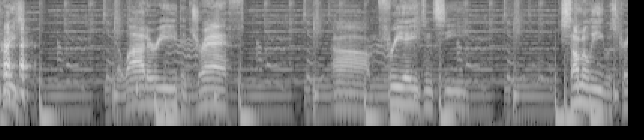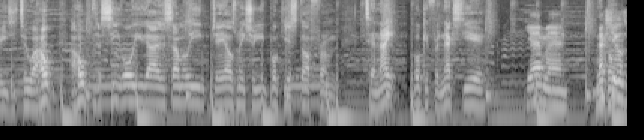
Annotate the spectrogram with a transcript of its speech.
Crazy. the lottery, the draft, um, free agency. Summer League was crazy too. I hope I hope to see all you guys in Summer League. JLs, make sure you book your stuff from tonight. Book it for next year. Yeah, man. Next year was,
